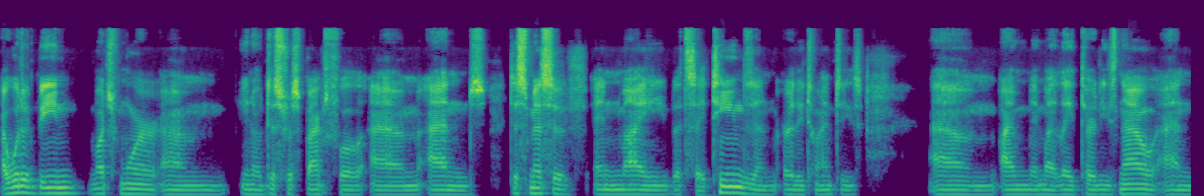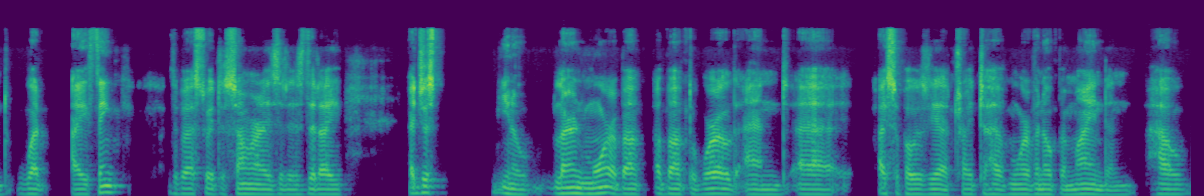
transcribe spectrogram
I would have been much more, um, you know, disrespectful um, and dismissive in my, let's say, teens and early 20s. Um, I'm in my late 30s now. And what I think the best way to summarize it is that I, I just, you know, learned more about, about the world and, uh, I suppose, yeah, tried to have more of an open mind. And how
